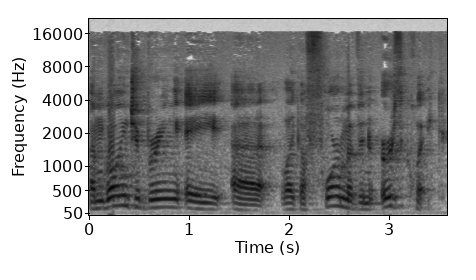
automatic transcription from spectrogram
I'm going to bring a uh, like a form of an earthquake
